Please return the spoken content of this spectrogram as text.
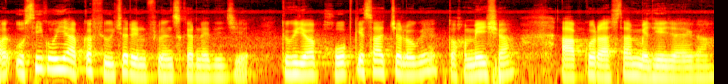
और उसी को ही आपका फ्यूचर इन्फ्लुएंस करने दीजिए। क्योंकि जब आप होप के साथ चलोगे तो हमेशा आपको रास्ता मिल ही जाएगा।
